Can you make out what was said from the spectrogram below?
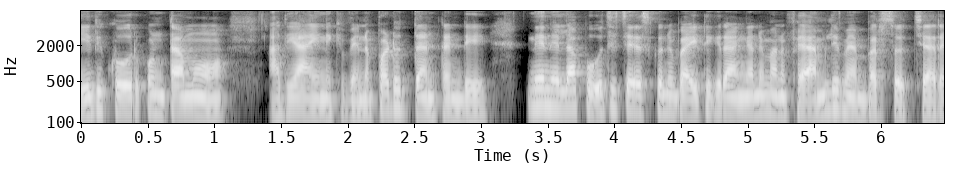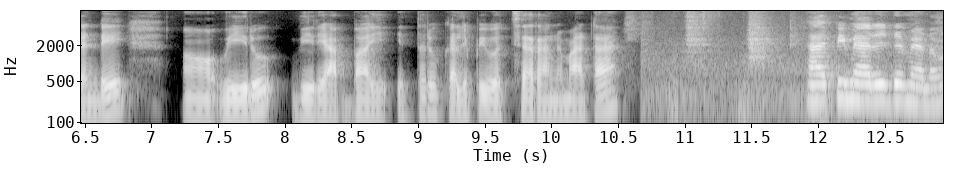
ఏది కోరుకుంటామో అది ఆయనకి వినపడుద్దంటండి. నేను ఇలా పూజ చేసుకుని బయటికి రాగానే మన ఫ్యామిలీ మెంబర్స్ వచ్చారండి. వీరు వీరి అబ్బాయి ఇద్దరు కలిపి వచ్చారన్నమాట. Happy marriage day madam.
